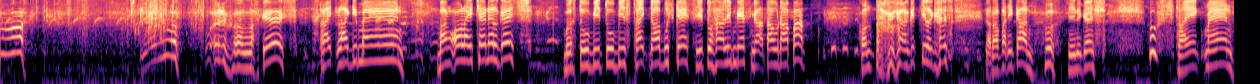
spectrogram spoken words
Uh, uh, uh, Allah guys, strike lagi men. Bang Olay Channel guys, bertubi-tubi strike gabus guys. Itu Halim guys, nggak tahu dapat. Kontol yang kecil guys, nggak dapat ikan. Uh, ini guys, uh, strike man.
